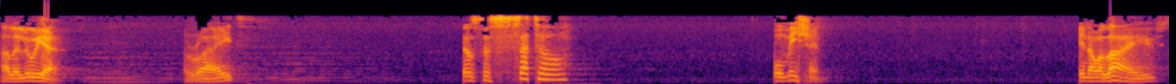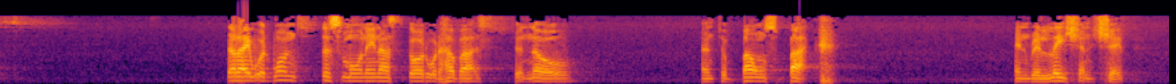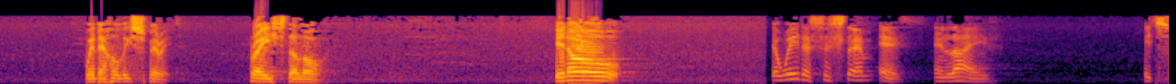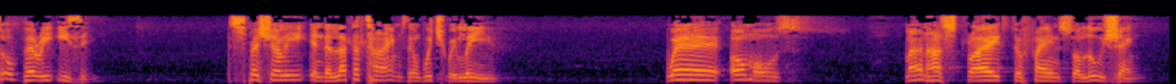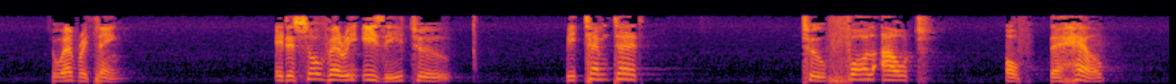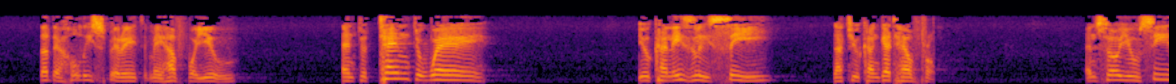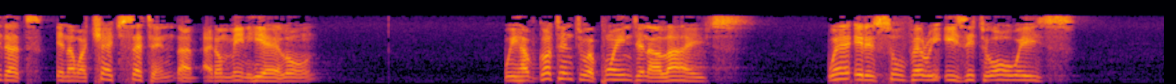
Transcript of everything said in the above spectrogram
Hallelujah. Right. There's a subtle omission in our lives that I would want this morning as God would have us to know and to bounce back in relationship with the Holy Spirit. Praise the Lord. You know, the way the system is in life, it's so very easy, especially in the latter times in which we live, where almost man has tried to find solution to everything. It is so very easy to be tempted to fall out of the help that the Holy Spirit may have for you and to tend to where you can easily see that you can get help from. And so you see that in our church setting, I don't mean here alone, we have gotten to a point in our lives where it is so very easy to always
